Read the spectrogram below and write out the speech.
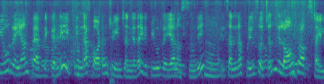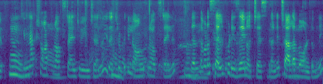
ప్యూర్ రేయాన్ ఫ్యాబ్రిక్ అండి. ఇప్పుడు ఇందాక కాటన్ చూపించాను కదా ఇది ప్యూర్ రేయాన్ వస్తుంది. ఇది సన్న ఫ్రిల్స్ వచ్చేసి ఇది లాంగ్ ఫ్రాక్ స్టైల్ ఇందాక షార్ట్ ఫ్రాక్ స్టైల్ చూపించాను ఇది వచ్చేటప్పటికి లాంగ్ ఫ్రాక్ స్టైల్ ఇదంతా కూడా సెల్ఫ్ డిజైన్ వచ్చేస్తుంది అండి చాలా బాగుంటుంది.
